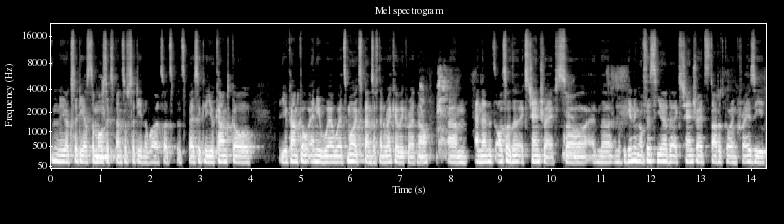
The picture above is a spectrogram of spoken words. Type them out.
New York City as the mm-hmm. most expensive city in the world. So it's it's basically you can't go you can't go anywhere where it's more expensive than Reykjavik right now. Yeah. Um, and then it's also the exchange rate. So in the in the beginning of this year, the exchange rate started going crazy.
